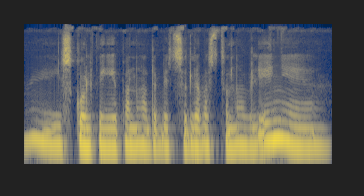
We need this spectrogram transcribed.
И сколько ей понадобится для восстановления,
